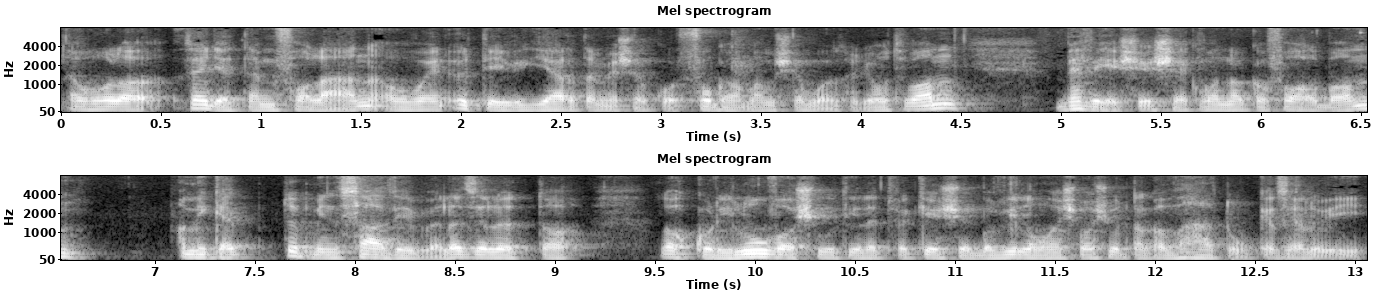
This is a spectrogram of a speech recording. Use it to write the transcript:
ahol az egyetem falán, ahol én öt évig jártam, és akkor fogalmam sem volt, hogy ott van, bevésések vannak a falban, amiket több mint száz évvel ezelőtt a akkori lóvasút, illetve később a villamosvasútnak a váltókezelői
